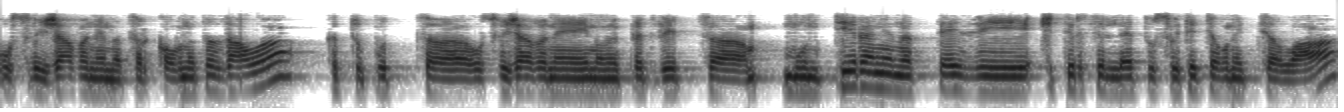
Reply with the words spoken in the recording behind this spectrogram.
освежаване на църковната зала, като под освежаване имаме предвид монтиране на тези 40 лет осветителни тела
